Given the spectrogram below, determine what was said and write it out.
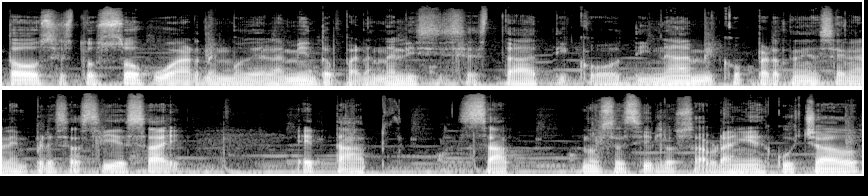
todos estos software de modelamiento para análisis estático, dinámico, pertenecen a la empresa CSI, ETAPS, SAP, no sé si los habrán escuchado,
